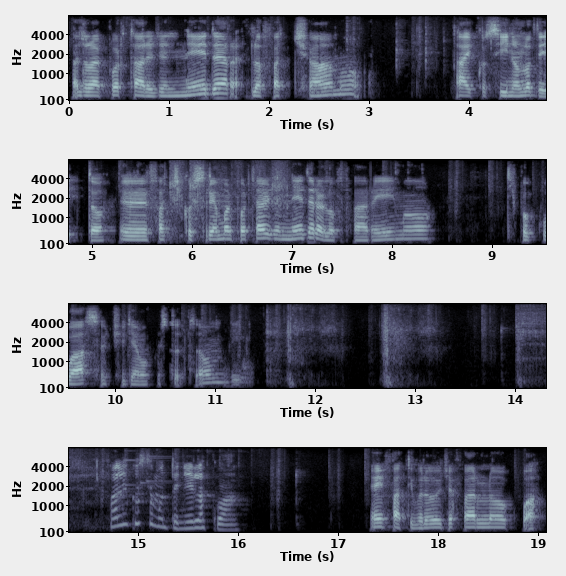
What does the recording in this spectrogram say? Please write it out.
Allora, il portale del Nether lo facciamo. Ah, ecco, sì, non l'ho detto. Eh, costruiamo il portale del Nether e lo faremo tipo qua se uccidiamo questo zombie. Fallo in questa montagnella qua. E infatti volevo già farlo qua.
